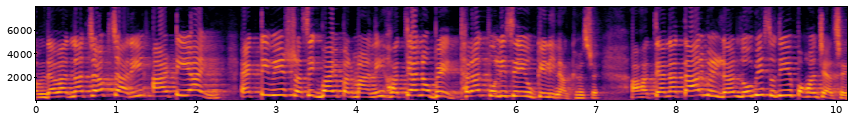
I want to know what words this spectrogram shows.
અમદાવાદના ચકચારી આરટીઆઈ એક્ટિવિસ્ટ રસિકભાઈ પરમારની હત્યાનો ભેદ થરાદ પોલીસે ઉકેલી નાખ્યો છે. આ હત્યાના તાર બિલ્ડર લોબી સુધી પહોંચ્યા છે.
